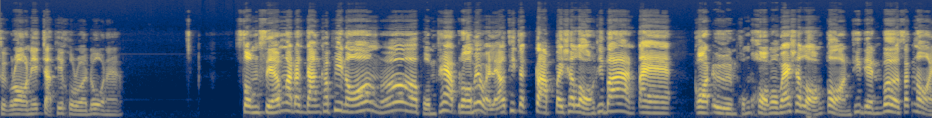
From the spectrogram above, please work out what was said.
ศึกรอนี้จัดที่โคโลราโดนะส่งเสียงมาดัง ๆ ครับพี่น้อง เออ ผมแทบรอไม่ไหวแล้ว ที่จะกลับไปฉลองที่บ้าน แต่ก่อนอื่น ผมขอมาแวะฉลองก่อนที่เดนเวอร์สักหน่อย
